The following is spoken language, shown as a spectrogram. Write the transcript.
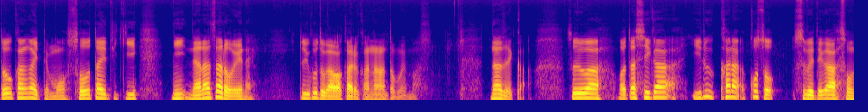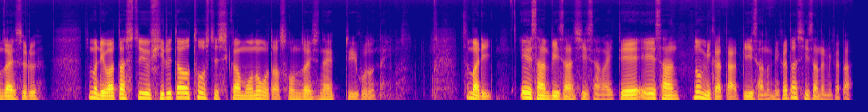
どう考えても相対的にならざるを得ないということがわかるかなと思います。なぜか。それは私がいるからこそ全てが存在する。つまり私というフィルターを通してしか物事は存在しないということになります。つまり A さん、B さん、C さんがいて、A さんの見方、B さんの見方、C さんの見方、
